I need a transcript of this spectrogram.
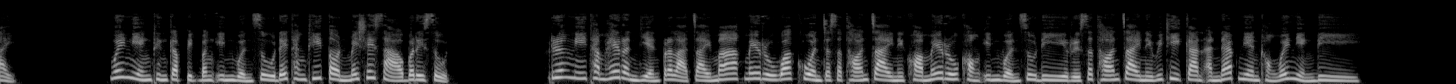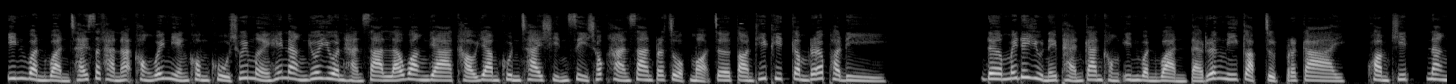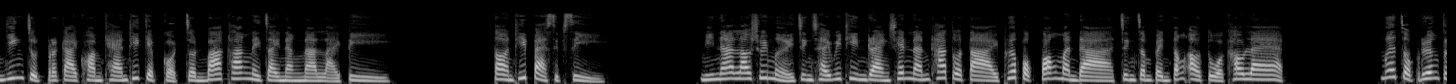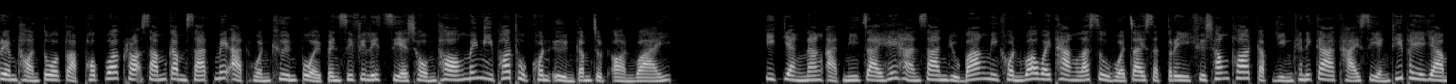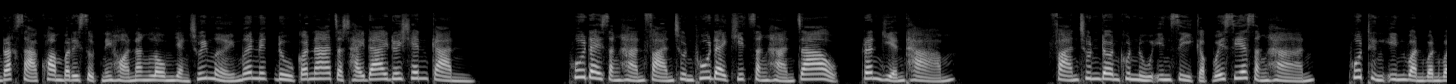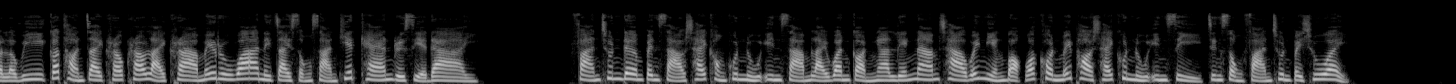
เว่ยเหนียงถึงกับปิดบังอินหวนซูได้ทั้งที่ตนไม่ใช่สาวบริสุทธิ์ เรื่องนี้ทำให้รันเหยียนประหลาดใจมากไม่รู้ว่าควรจะสะท้อนใจในความไม่รู้ของอินหวนซูดี หรือสะท้อนใจในวิธีการอันแนบเนียนของเว่ยเหนียงดี อินหวันหวันใช้สถานะของเว่ยเหนียงข่มขู่ช่วยเหมยให้นางยั่วยวนหานซานแล้ววางยาเขายามคุณชายฉินสี่ชกหานซานประจวบเหมาะเจอตอนที่พิษกำเริบพอดี เดิมไม่ได้อยู่ในแผนการของอินหวันหวันแต่เรื่องนี้กลับจุดประกาย ความคิดนางยิ่งจุดประกายความแค้นที่เก็บกดจนบ้าคลั่งในใจนางนานหลายปี ตอนที่ 84 มีหน้าเล่าช่วยเหมยจึงใช้วิธีแรงเช่นนั้นฆ่าตัวตายเพื่อปกป้องมันดาจึงจำเป็นต้องเอาตัวเข้าแลก เมื่อจบเรื่องเตรียมถอนตัวกลับพบว่าเคราะห์ซ้ำกำซัดไม่อาจหวนคืนป่วยเป็นซิฟิลิสเสียโฉมท้องไม่มีพ่อถูกคนอื่นกำจุดอ่อนไว้ อีกอย่างนางอาจมีใจให้หานซานอยู่บ้างมีคนว่าไว้ทางละสู่หัวใจสตรีคือช่องคลอดกับหญิงคณิกาขายเสียงที่พยายามรักษาความบริสุทธิ์ในหอนางลมอย่างช่วยเหมยเมื่อนึกดูก็น่าจะใช้ได้ด้วยเช่นกัน ผู้ใดสังหารฝานชุนผู้ใดคิดสังหารเจ้ารันเหยียนถามฝานชุนโดนคุณหนูอินสีกับเวเซียสังหาร พูดถึงอินวันวันวัลวีก็ถอนใจคราวๆหลายคราไม่รู้ว่าในใจสงสารเครียดแค้นหรือเสียดาย ฝานชุนเดิมเป็นสาวใช้ของคุณหนูอินสามหลายวันก่อนงานเลี้ยงน้ำชาเว่ยเหนียงบอกว่าคนไม่พอใช้คุณหนูอินสี่จึงส่งฝานชุนไปช่วย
